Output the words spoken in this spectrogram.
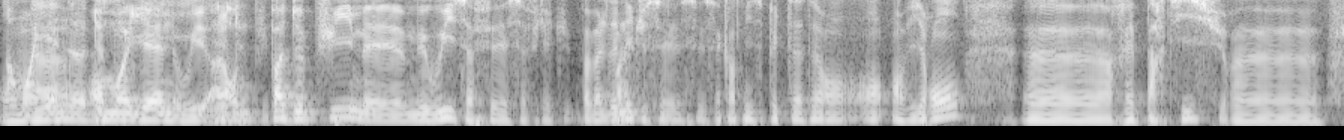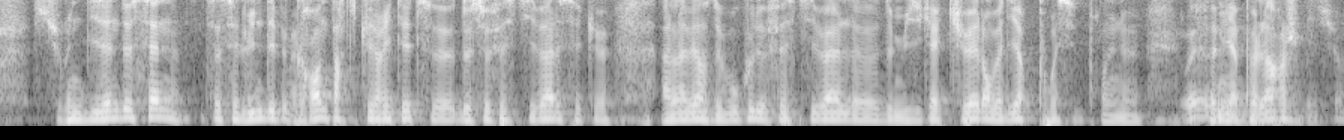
En a- moyenne, En moyenne, oui. Alors, depuis- pas depuis, mais, mais oui, ça fait, ça fait quelques- pas mal d'années Ouais. que c'est c'est 50 000 spectateurs en- en- environ, euh, répartis sur, euh, sur une dizaine de scènes. Ça, c'est l'une des grandes particularités de ce, de ce festival, c'est que, à l'inverse de beaucoup de festivals de musique actuelle, on va dire, pour essayer de prendre une, Ouais, famille un peu large, Bien sûr.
